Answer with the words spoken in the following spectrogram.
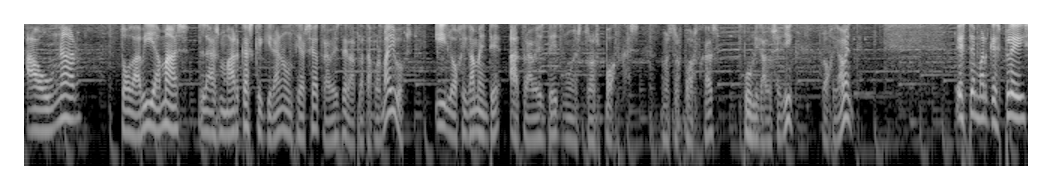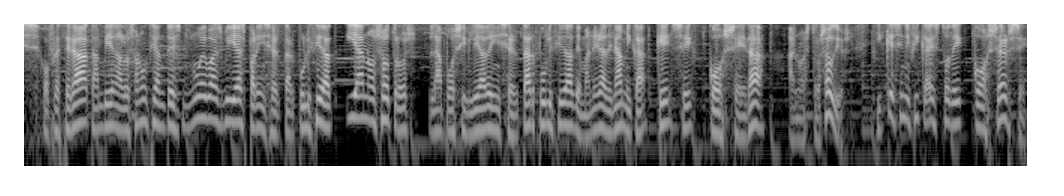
aunar todavía más las marcas que quieran anunciarse a través de la plataforma iVoox y lógicamente a través de nuestros podcasts, nuestros podcasts publicados allí, lógicamente. Este Marketplace ofrecerá también a los anunciantes nuevas vías para insertar publicidad y a nosotros la posibilidad de insertar publicidad de manera dinámica que se coserá a nuestros audios. ¿Y qué significa esto de coserse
